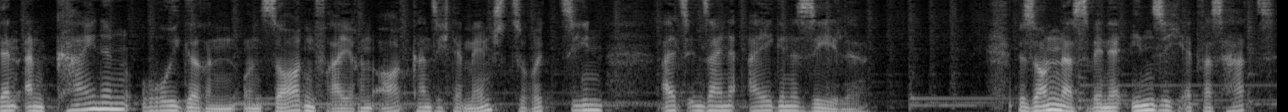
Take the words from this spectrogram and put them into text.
Denn an keinen ruhigeren und sorgenfreieren Ort kann sich der Mensch zurückziehen als in seine eigene Seele. Besonders wenn er in sich etwas hat,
